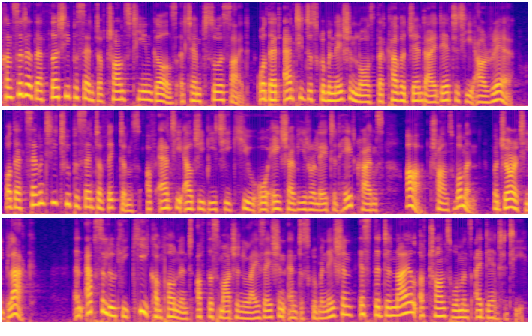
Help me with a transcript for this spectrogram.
Consider that 30% of trans teen girls attempt suicide, or that anti discrimination laws that cover gender identity are rare, or that 72% of victims of anti LGBTQ or HIV related hate crimes are trans women, majority black. An absolutely key component of this marginalization and discrimination is the denial of trans women's identity.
